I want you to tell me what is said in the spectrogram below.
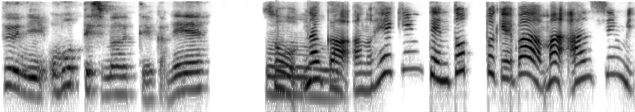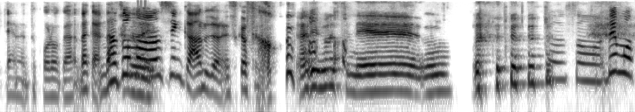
ふうに思ってしまうっていうかね。そうう。んなんか、あの、平均点取っとけば、まあ、安心みたいなところが、なんか、謎の安心感あるじゃないですか、そこ。ありますね。うん。そうそう。でも、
